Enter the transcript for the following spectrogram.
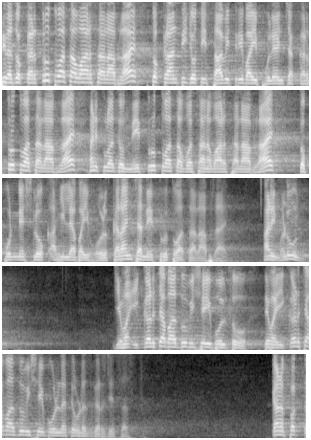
तिला जो कर्तृत्वाचा वारसा लाभलाय तो क्रांतीज्योती सावित्रीबाई फुलेंच्या कर्तृत्वाचा लाभलाय आणि तुला जो नेतृत्वाचा वसान वारसा लाभलाय तो पुण्यश्लोक अहिल्याबाई होळकरांच्या नेतृत्वाचा लाभलाय. आणि म्हणून जेव्हा इकडच्या बाजूविषयी बोलतो तेव्हा इकडच्या बाजूविषयी बोलणं तेवढंच गरजेचं असतं. कारण फक्त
